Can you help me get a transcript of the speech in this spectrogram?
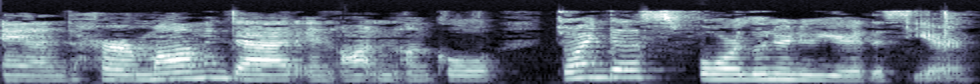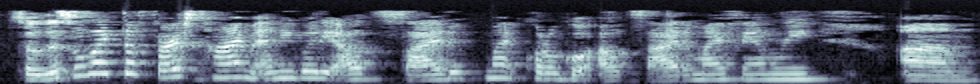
and her mom and dad and aunt and uncle joined us for Lunar New Year this year. So this was like the first time anybody outside of my quote unquote outside of my family um,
